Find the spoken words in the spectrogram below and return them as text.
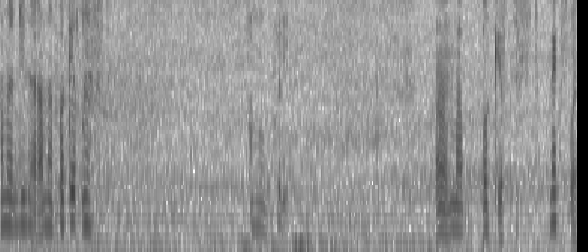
I'm gonna do that on my bucket list. I'm gonna put it on my bucket list. Next one.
